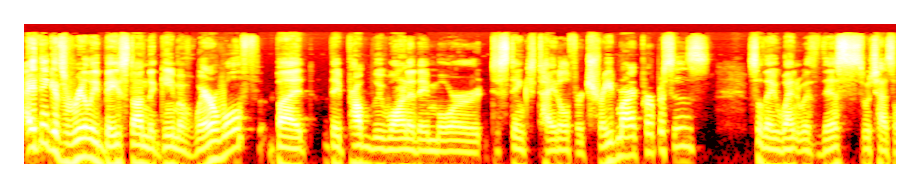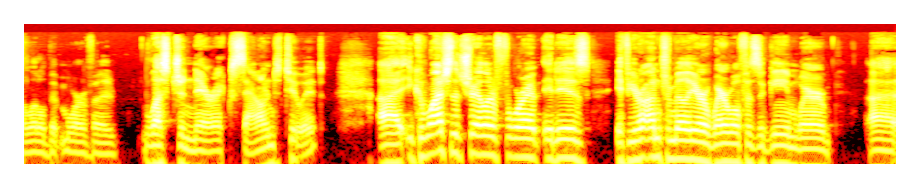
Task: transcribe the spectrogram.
I think it's really based on the game of Werewolf, but they probably wanted a more distinct title for trademark purposes. So they went with this, which has a little bit more of a less generic sound to it. Uh, you can watch the trailer for it. It is, if you're unfamiliar, Werewolf is a game where uh,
